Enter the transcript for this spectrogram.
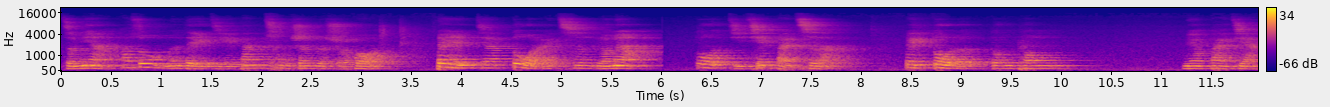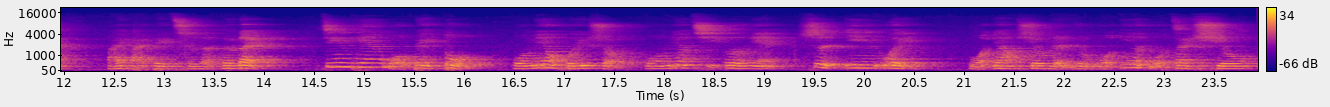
怎么样？他说我们累劫当畜生的时候，被人家剁来吃，有没有？剁几千百次啊，被剁了通通没有代价，白白被吃了，对不对？今天我被剁，我没有回首，我没有起恶念，是因为。我要修忍辱，我因为我在修，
